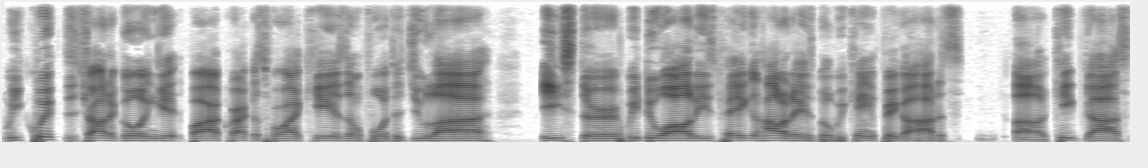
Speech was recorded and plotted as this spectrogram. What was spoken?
We quick to try to go and get firecrackers for our kids on Fourth of July, Easter. We do all these pagan holidays, but we can't figure out how to uh, keep God's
